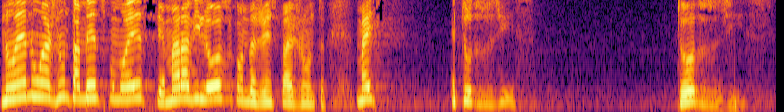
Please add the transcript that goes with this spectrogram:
Não é num ajuntamento como esse. É maravilhoso quando a gente está junto. Mas é todos os dias. Todos os dias.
